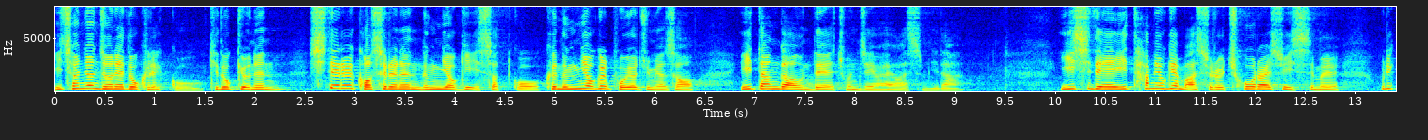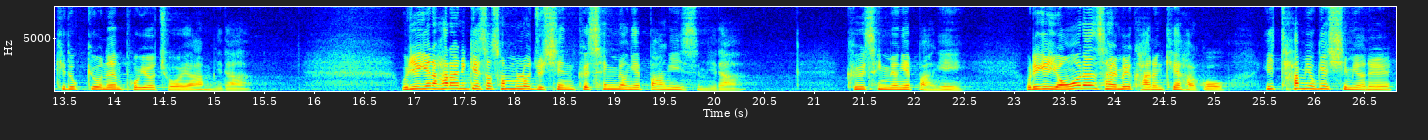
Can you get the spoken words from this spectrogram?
2000년 전에도 그랬고 기독교는 시대를 거스르는 능력이 있었고 그 능력을 보여주면서 이 땅 가운데 존재해 왔습니다. 이 시대의 이 탐욕의 마술을 초월할 수 있음을 우리 기독교는 보여주어야 합니다. 우리에게는 하나님께서 선물로 주신 그 생명의 빵이 있습니다. 그 생명의 빵이 우리에게 영원한 삶을 가능케 하고 이 탐욕의 심연을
